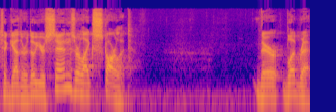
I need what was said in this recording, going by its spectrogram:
together. Though your sins are like scarlet, they're blood red.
